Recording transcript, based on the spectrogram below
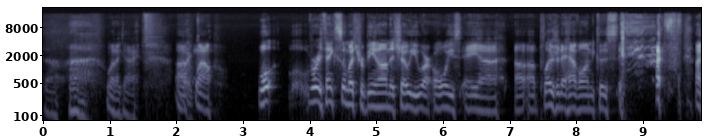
So, ah, what a guy! Uh, What a guy. wow. Well, Rory, thanks so much for being on the show. You are always a uh, a a pleasure to have on because I,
